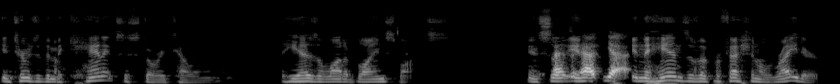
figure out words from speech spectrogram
in terms of the mechanics of storytelling, he has a lot of blind spots. And so, As- in, uh, yeah. in the hands of a professional writer,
